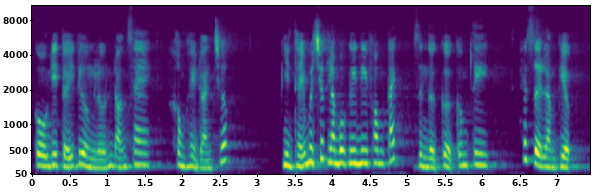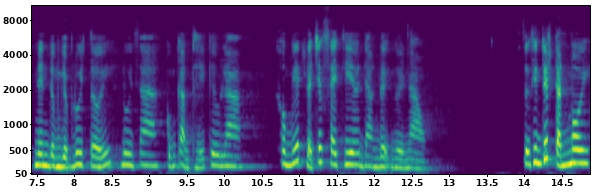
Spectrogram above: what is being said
Cô đi tới đường lớn đón xe, không hề đoán trước. Nhìn thấy một chiếc Lamborghini phong cách dừng ở cửa công ty, hết giờ làm việc nên đồng nghiệp lui tới, lui ra cũng cảm thấy kêu la, không biết là chiếc xe kia đang đợi người nào. Dự thiên tuyết cắn môi,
